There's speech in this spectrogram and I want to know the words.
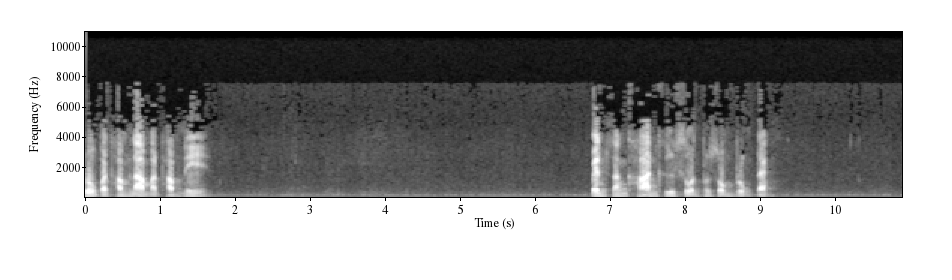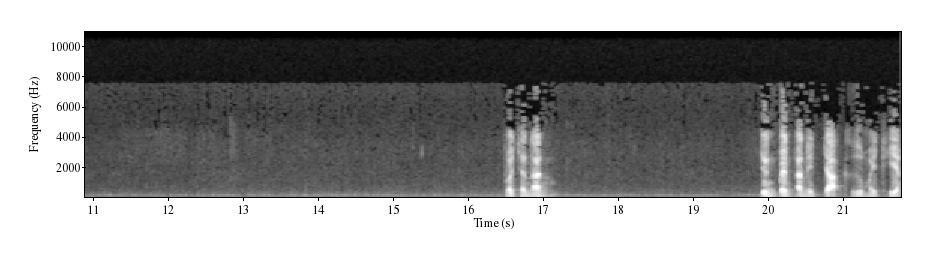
รูปธรรมนามธรรมนี้ เป็นสังขารคือส่วนผสมปรุงแต่ง เพราะฉะนั้น จึงเป็นอนิจจะคือไม่เที่ยง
